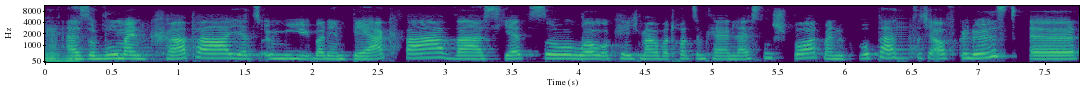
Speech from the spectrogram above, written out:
Mhm. Also wo mein Körper jetzt irgendwie über den Berg war, war es jetzt so, wow, okay, ich mache aber trotzdem keinen Leistungssport. Meine Gruppe hat sich aufgelöst. Äh,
